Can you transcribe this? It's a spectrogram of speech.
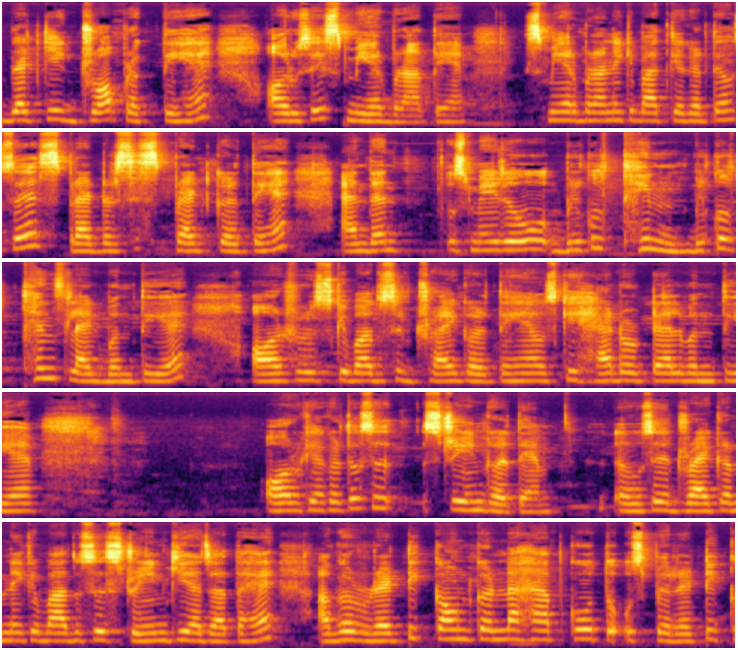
ब्लड की एक ड्रॉप रखते हैं और उसे स्मेयर बनाते हैं। स्मेयर बनाने के बाद क्या करते हैं, उसे स्प्रेडर से स्प्रेड करते हैं एंड देन उसमें जो बिल्कुल थिन बिल्कुल थिन स्लाइड बनती है और फिर उसके बाद उसे ड्राई करते हैं, उसकी हेड और टेल बनती है। और क्या करते हैं उसे स्ट्रेन करते हैं। उसे ड्राई करने के बाद उसे स्ट्रेन किया जाता है। अगर रेटिक काउंट करना है आपको तो उस पर रेटिक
